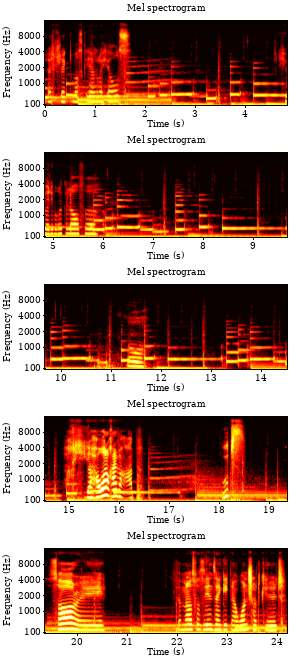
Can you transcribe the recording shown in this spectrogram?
Vielleicht schlägt die Maske ja gleich aus. Wenn ich über die Brücke laufe. Jäger, hau doch einfach ab. Ups. Sorry. Wenn man aus Versehen seinen Gegner One-Shot killt.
